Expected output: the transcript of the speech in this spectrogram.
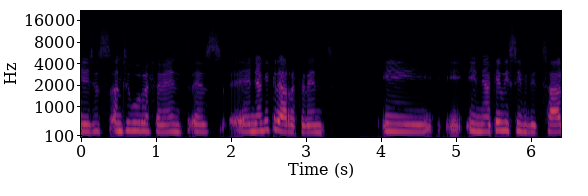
i ells han sigut referents. És, eh, n'hi ha que crear referents i, i, i n'hi ha que visibilitzar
